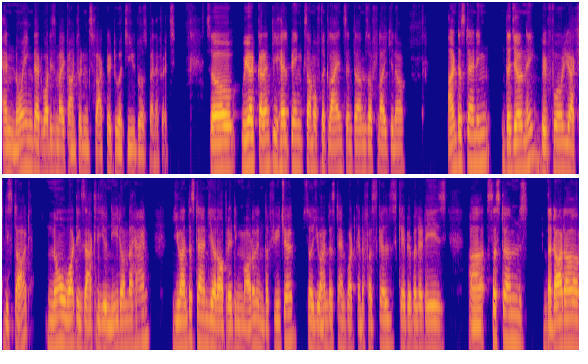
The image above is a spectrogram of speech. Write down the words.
and knowing that what is my confidence factor to achieve those benefits. So we are currently helping some of the clients in terms of like you know understanding the journey before you actually start know what exactly you need on the hand you understand your operating model in the future so you understand what kind of skills capabilities uh, systems the data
